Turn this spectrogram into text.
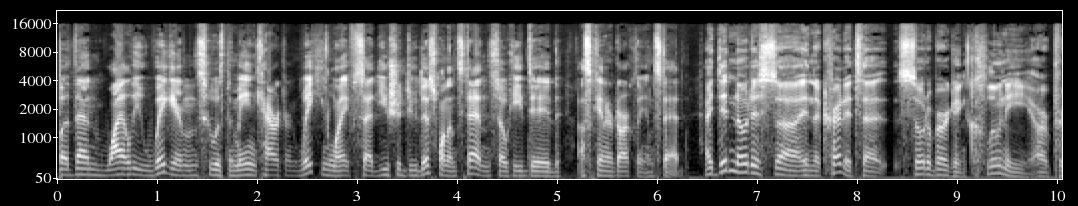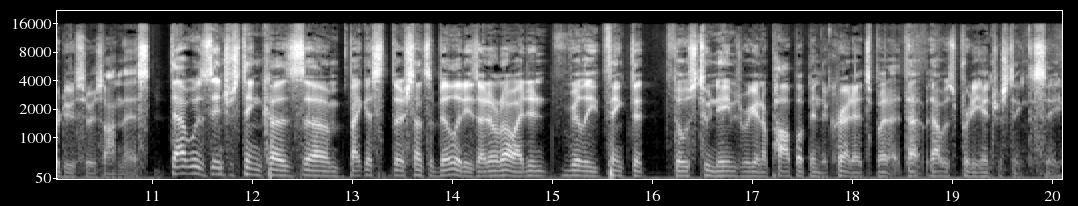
But then Wiley Wiggins, who was the main character in Waking Life, said you should do this one instead, and so he did A Scanner Darkly instead. I did notice uh, in the credits that Soderbergh and Clooney are producers on this. That was interesting because um, I guess their sensibilities. I don't know. I didn't really think that those two names were going to pop up in the credits, but that that was pretty interesting to see.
